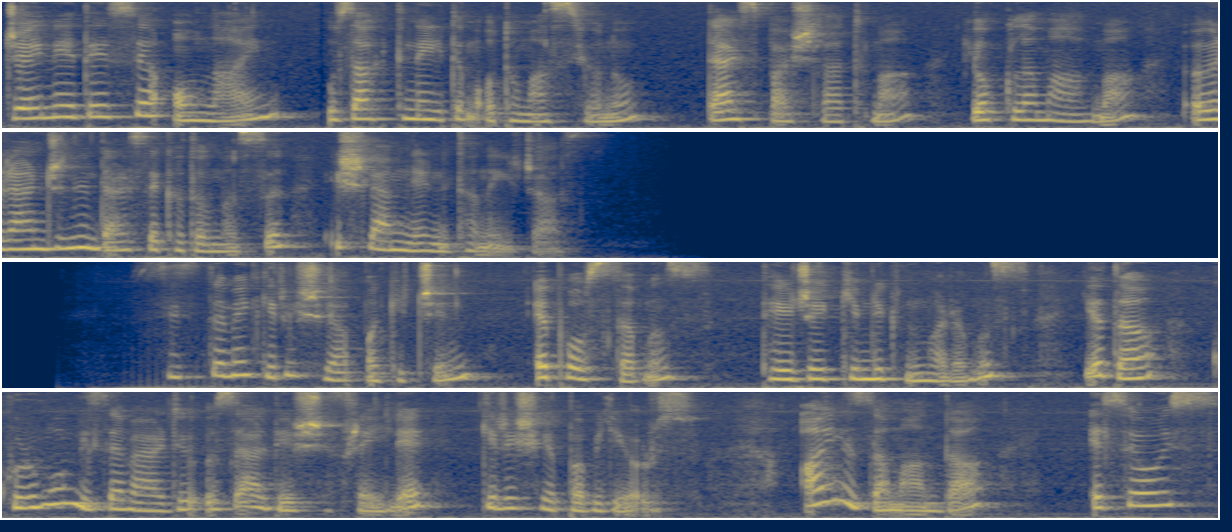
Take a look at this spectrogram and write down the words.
CNDS Online, uzaktan eğitim otomasyonu, ders başlatma, yoklama alma, öğrencinin derse katılması işlemlerini tanıyacağız. Sisteme giriş yapmak için e-postamız, TC kimlik numaramız ya da kurumun bize verdiği özel bir şifreyle giriş yapabiliyoruz. Aynı zamanda SOS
